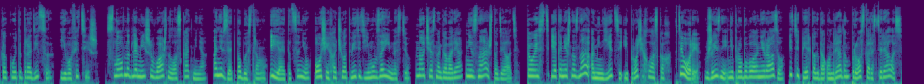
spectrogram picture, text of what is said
какую-то традицию, его фетиш. Словно для Миши важно ласкать меня, а не взять по-быстрому. И я это ценю. Очень хочу ответить ему взаимностью, но, честно говоря, не знаю, что делать. То есть, я, конечно, знаю о миньете и прочих ласках. В теории. В жизни не пробовала ни разу. И теперь, когда он рядом, просто растерялась.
